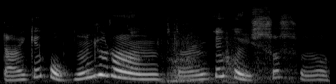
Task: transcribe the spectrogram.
날개가 없는 줄 알았는데 날개가 있었어요.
